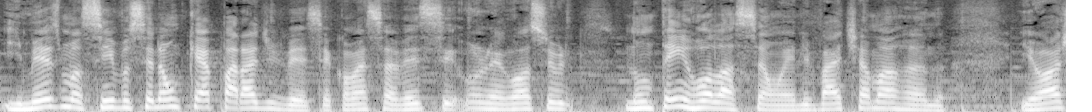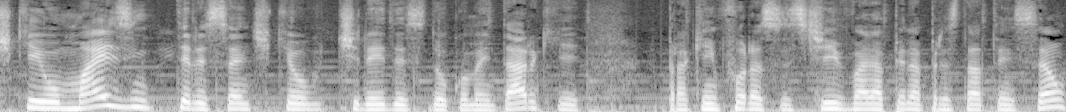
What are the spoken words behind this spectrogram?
e mesmo assim você não quer parar de ver, você começa a ver se o negócio não tem enrolação, ele vai te amarrando. E eu acho que o mais interessante que eu tirei desse documentário, que para quem for assistir vale a pena prestar atenção,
